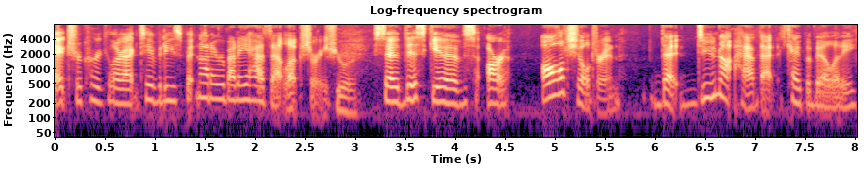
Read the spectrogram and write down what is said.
extracurricular activities, but not everybody has that luxury. Sure. So this gives our all children that do not have that capability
